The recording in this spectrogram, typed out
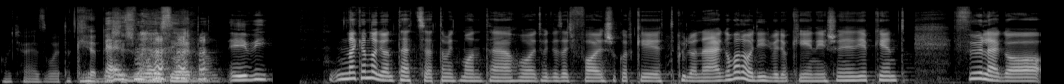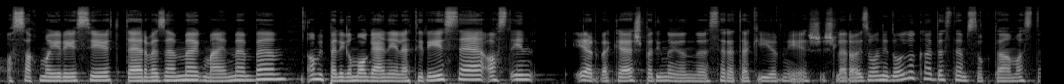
hogyha ez volt a kérdés. Ez volt. Évi? Nekem nagyon tetszett, amit mondtál, hogy, hogy ez egy faj, és akkor két külön ága. Valahogy így vagyok én is. Én egyébként főleg a, a szakmai részét tervezem meg mindmapben, ami pedig a magánéleti része, azt én érdekes, pedig nagyon szeretek írni és, és lerajzolni dolgokat, de ezt nem szoktam. Azt,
